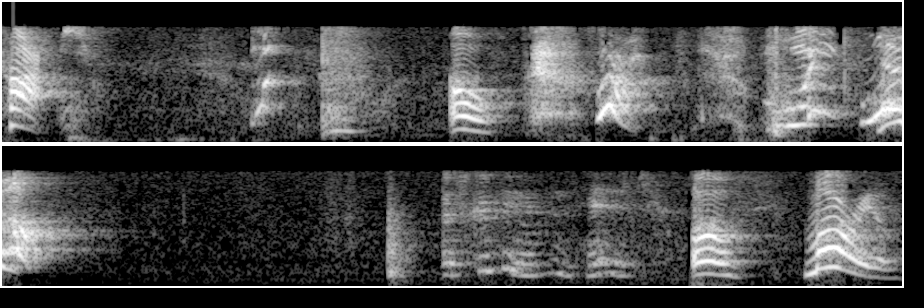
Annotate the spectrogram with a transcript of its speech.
Ha! Oh, Boy! No. That's good thing I didn't hit it. oh, Mario,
